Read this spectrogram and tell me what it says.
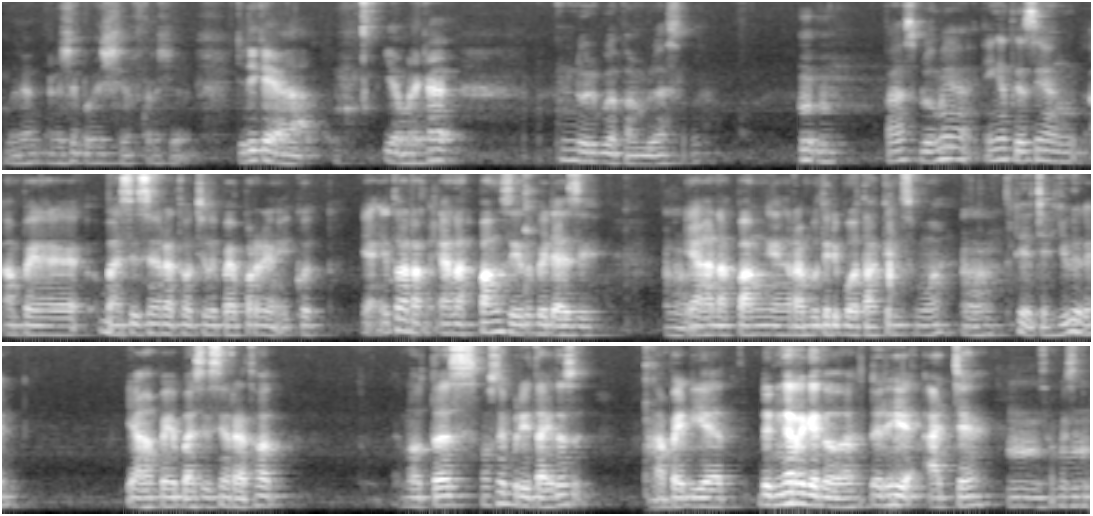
badan Indonesian Police Shifters ya jadi kayak ya mereka ini 2018 mm-mm. Pas sebelumnya inget gak sih yang sampai basisnya Red Hot Chili Pepper yang ikut? Ya itu anak anak pang sih itu beda sih. Kenapa? yang anak pang yang rambutnya dibotakin semua. Heeh. itu di Aceh juga kan? Yang sampai basisnya Red Hot notice maksudnya berita itu sampai dia denger gitu loh dari Aceh. Hmm, sampai hmm. situ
